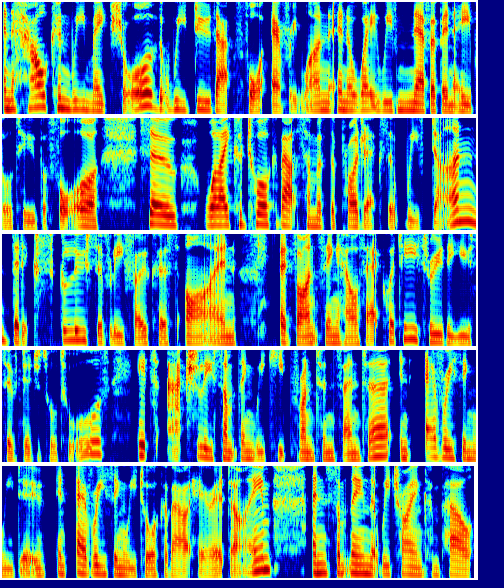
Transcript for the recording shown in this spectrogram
And how can we make sure that we do that for everyone in a way we've never been able to before? So, while I could talk about some of the projects that we've done that exclusively focus on advancing health equity, through the use of digital tools, it's actually something we keep front and center in everything we do, in everything we talk about here at Dime, and something that we try and compel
